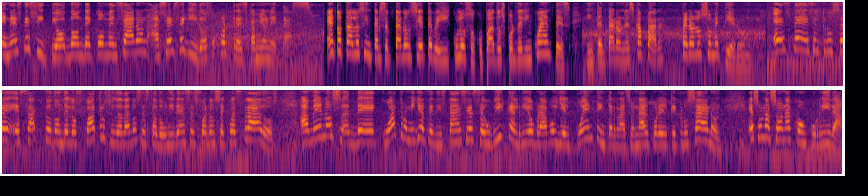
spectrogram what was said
en este sitio donde comenzaron a ser seguidos por tres camionetas. En total los interceptaron siete vehículos ocupados por delincuentes. Intentaron escapar, pero los sometieron. Este es el cruce exacto donde los cuatro ciudadanos estadounidenses fueron secuestrados. A menos de cuatro millas de distancia se ubica el río Bravo y el puente internacional por el que cruzaron. Es una zona concurrida.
